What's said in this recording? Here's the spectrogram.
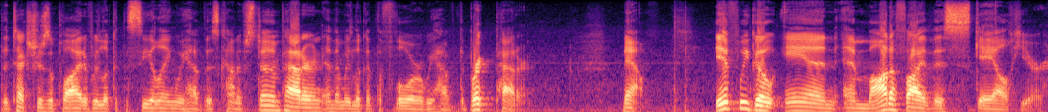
the texture is applied. If we look at the ceiling, we have this kind of stone pattern, and then we look at the floor, we have the brick pattern. Now, if we go in and modify this scale here,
